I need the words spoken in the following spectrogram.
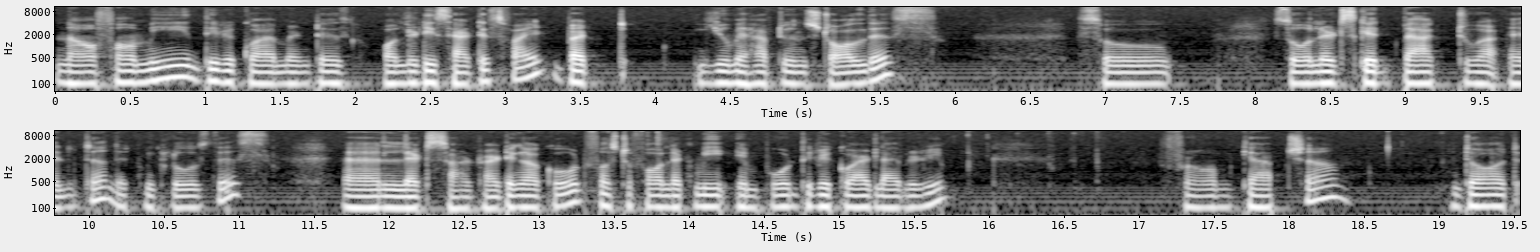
Now for me the requirement is already satisfied but you may have to install this. So so let's get back to our editor. Let me close this and let's start writing our code. First of all let me import the required library from captcha dot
